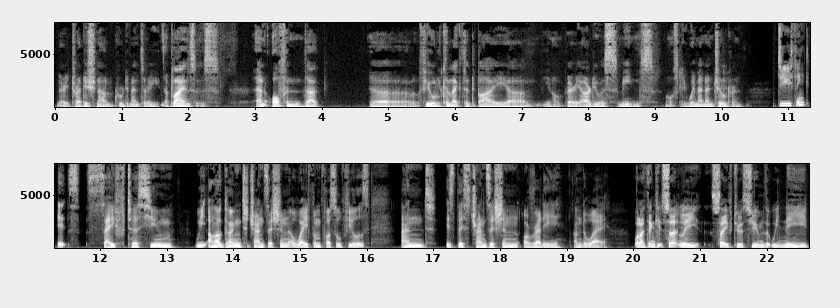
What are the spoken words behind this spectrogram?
very traditional rudimentary appliances, and often that uh, fuel collected by, uh, you know, very arduous means, mostly women and children. Do you think it's safe to assume we are going to transition away from fossil fuels? And is this transition already underway? Well, I think it's certainly safe to assume that we need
